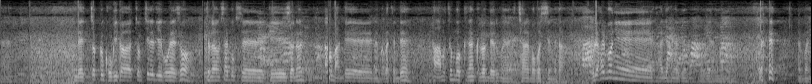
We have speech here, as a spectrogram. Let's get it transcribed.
예. 근데 조금 고기가 좀 질기고 해서 베트남 쌀국수에 비해서는 조금 안 되는 것 같은데 아, 아무튼 뭐 그냥 그런 대로 예, 잘 먹었습니다. 우리 할머니 여기 여기 여기 할머니 할머니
